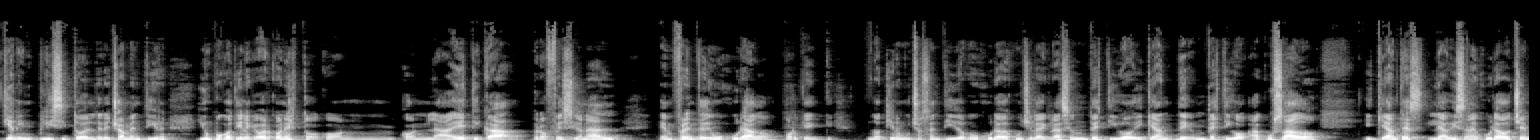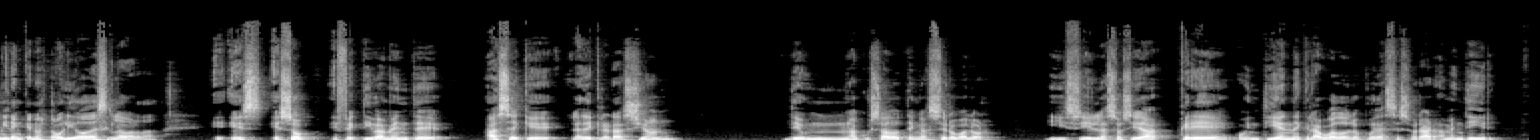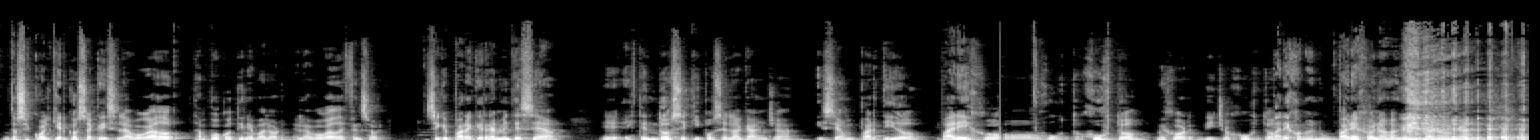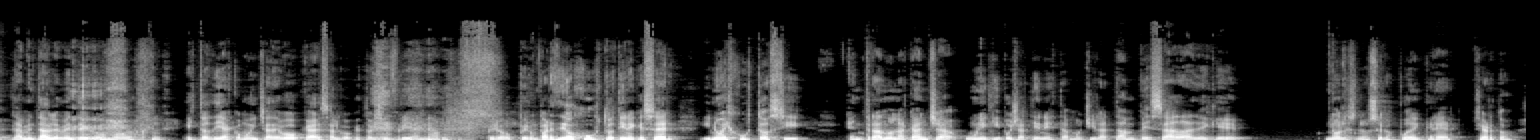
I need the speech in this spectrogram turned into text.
tiene implícito el derecho a mentir y un poco tiene que ver con esto, con, la ética profesional en frente de un jurado, porque no tiene mucho sentido que un jurado escuche la declaración de un testigo y que de un testigo acusado y que antes le avisen al jurado, che, miren que no está obligado a decir la verdad. E-, es, eso efectivamente hace que la declaración de un acusado tenga cero valor. Y si la sociedad cree o entiende que el abogado lo puede asesorar a mentir, entonces cualquier cosa que dice el abogado tampoco tiene valor, el abogado defensor. Así que para que realmente sea, eh, estén dos equipos en la cancha y sea un partido parejo o justo, justo, mejor dicho, justo. Parejo no es nunca. Parejo no, nunca, nunca. lamentablemente como estos días como hincha de boca es algo que estoy sufriendo. Pero, pero un partido justo tiene que ser y no es justo si entrando en la cancha un equipo ya tiene esta mochila tan pesada de que no, no se los pueden creer, ¿cierto?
